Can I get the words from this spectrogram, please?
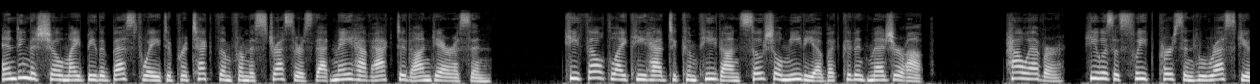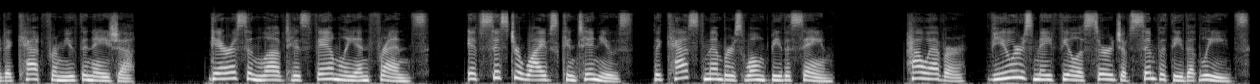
ending the show might be the best way to protect them from the stressors that may have acted on Garrison. He felt like he had to compete on social media but couldn't measure up. However, he was a sweet person who rescued a cat from euthanasia. Garrison loved his family and friends. If Sister Wives continues, the cast members won't be the same. However, viewers may feel a surge of sympathy that leads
